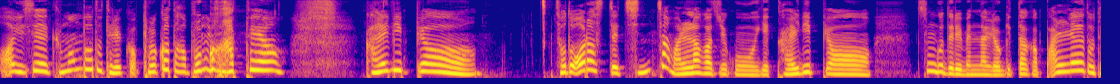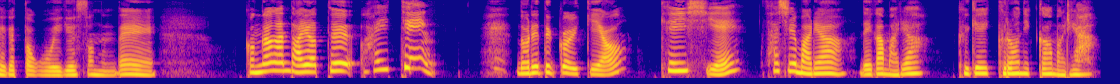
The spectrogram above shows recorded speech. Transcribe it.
아, 이제 그만 봐도 될 거, 볼 거 다 본 것 같아요. 갈비뼈. 저도 어렸을 때 진짜 말라가지고 이게 갈비뼈 친구들이 맨날 여기다가 빨래해도 되겠다고 얘기했었는데 건강한 다이어트 화이팅! 노래 듣고 올게요. 케이씨의 사실 말야, 내가 말야, 그게 그러니까 말야.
